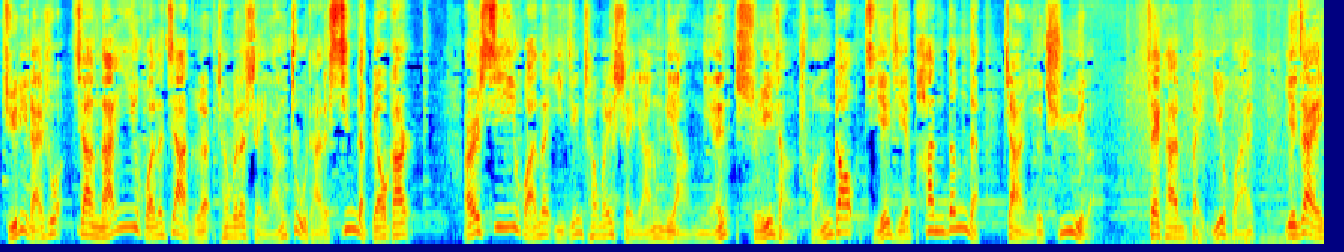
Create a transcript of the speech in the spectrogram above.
举例来说，像南一环的价格成为了沈阳住宅的新的标杆，而西一环呢，已经成为沈阳两年水涨船高、节节攀登的这样一个区域了。再看北一环，也在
